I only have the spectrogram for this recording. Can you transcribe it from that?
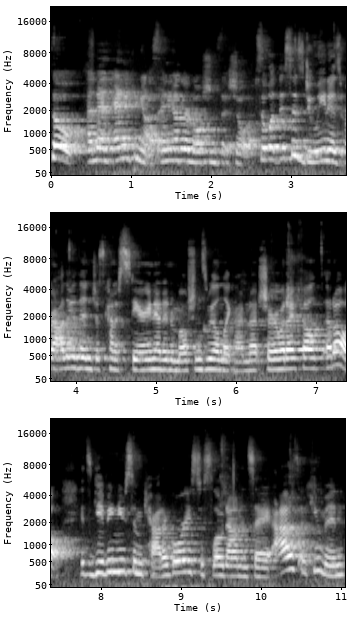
So, and then anything else, any other emotions that show up. So, what this is doing is rather than just kind of staring at an emotions wheel and like, I'm not sure what I felt at all, it's giving you some categories to slow down and say, as a human,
